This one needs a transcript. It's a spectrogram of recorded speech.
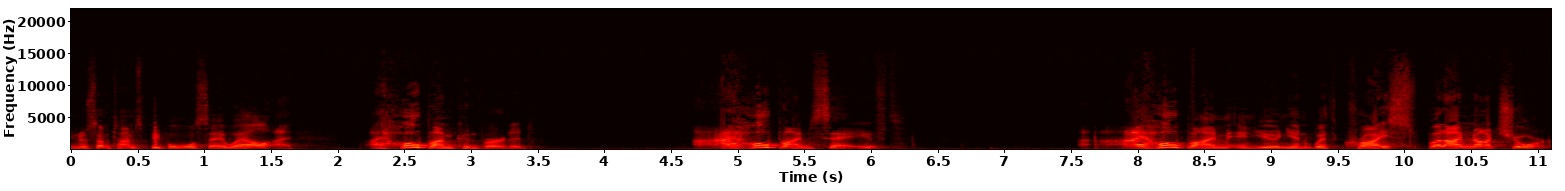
You know, sometimes people will say, Well, I, I hope I'm converted. I hope I'm saved. I hope I'm in union with Christ, but I'm not sure.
